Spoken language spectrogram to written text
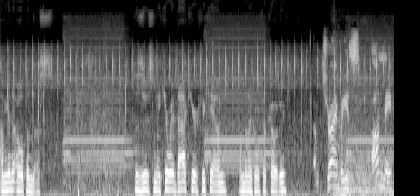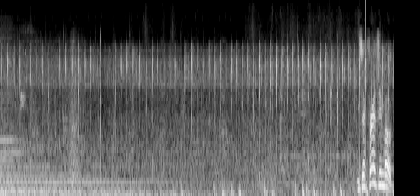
I'm gonna open this. Jesus, make your way back here if you can. I'm gonna go for Cody. I'm trying, but he's on me. He's in frenzy mode.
